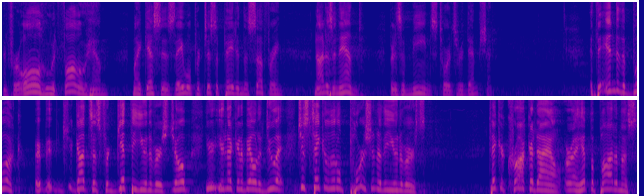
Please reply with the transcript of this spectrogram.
And for all who would follow him, my guess is they will participate in the suffering not as an end, but as a means towards redemption. At the end of the book, uh, uh, God says, Forget the universe, Job. You're, you're not going to be able to do it. Just take a little portion of the universe. Take a crocodile or a hippopotamus,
